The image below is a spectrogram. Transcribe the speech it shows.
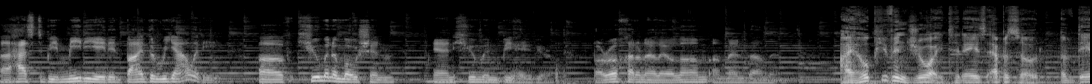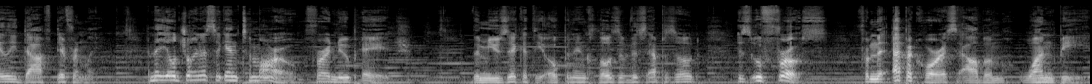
uh, has to be mediated by the reality of human emotion and human behavior. Baruch Adonai Leolam, Amen v'Amen. I hope you've enjoyed today's episode of Daily Daf Differently, and that you'll join us again tomorrow for a new page. The music at the open and close of this episode is Ufros from the Epichorus album One Bead,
